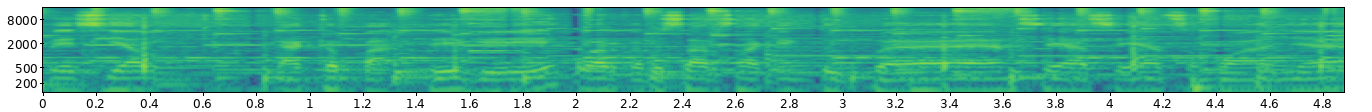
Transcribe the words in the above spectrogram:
Spesial kagem Pak DG, keluarga besar saking Tuban, sehat-sehat semuanya.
